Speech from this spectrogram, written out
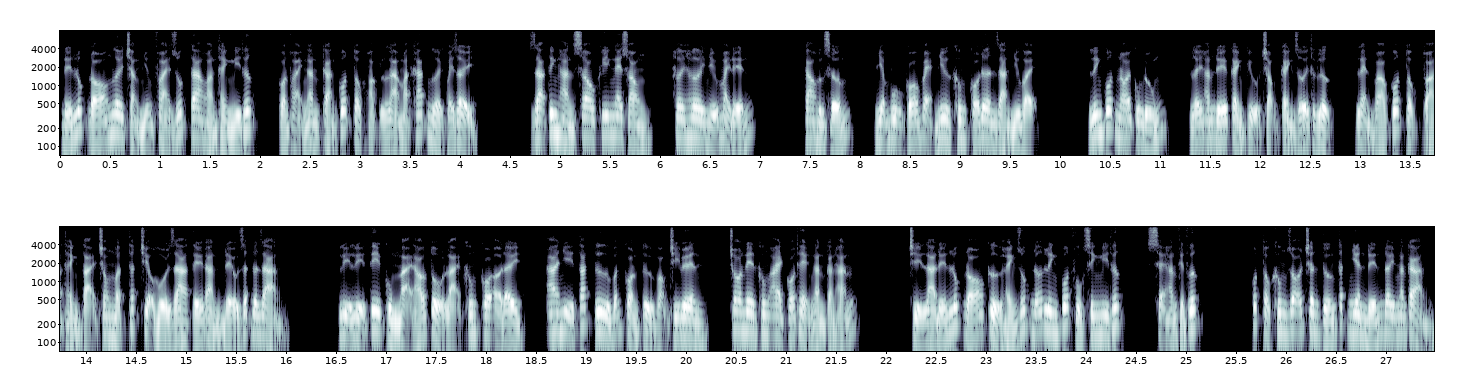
đến lúc đó ngươi chẳng những phải giúp ta hoàn thành nghi thức, còn phải ngăn cản cốt tộc hoặc là mặt khác người quấy rầy dạ tinh hàn sau khi nghe xong, hơi hơi nhíu mày đến. Cao hứng sớm, nhiệm vụ có vẻ như không có đơn giản như vậy. Linh cốt nói cũng đúng, lấy hắn đế cảnh cựu trọng cảnh giới thực lực, lẻn vào cốt tộc tòa thành tại trong mật thất triệu hồi ra tế đàn đều rất đơn giản. Lị lị ti cùng lại áo tổ lại không có ở đây, a nhị tát tư vẫn còn tử vọng chi uyên, cho nên không ai có thể ngăn cản hắn. Chỉ là đến lúc đó cử hành giúp đỡ linh cốt phục sinh nghi thức, sẽ hắn phiền phức. Cốt tộc không rõ chân tướng tất nhiên đến đây ngăn cản,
